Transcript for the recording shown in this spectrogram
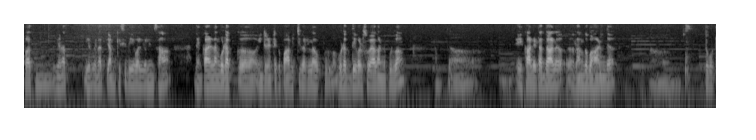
පත් වෙනත් වෙනත් යම් කිසි දේවල් වලින් සහ දැන්කාලනම් ගොඩක් ඉන්ටනෙට් එක පාවිච්චි කරලා පුළුවන් ගොඩක් දේවල් සොයාගන්න පුළුවන්. ඒ කාලෙට අදාළ රංග බහන්ඩ තකොට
